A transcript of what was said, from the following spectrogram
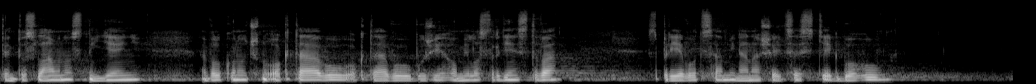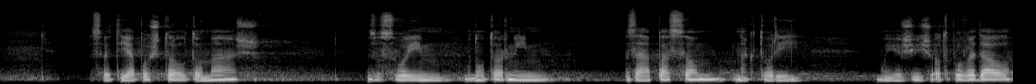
tento slávnostný deň, na veľkonočnú oktávu, oktávu Božieho milosrdenstva s prievodcami na našej ceste k Bohu. Svetý Apoštol Tomáš so svojím vnútorným zápasom, na ktorý mu Ježiš odpovedal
